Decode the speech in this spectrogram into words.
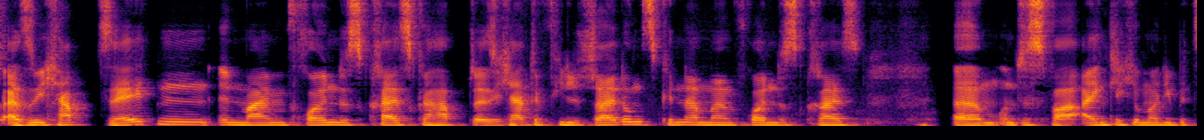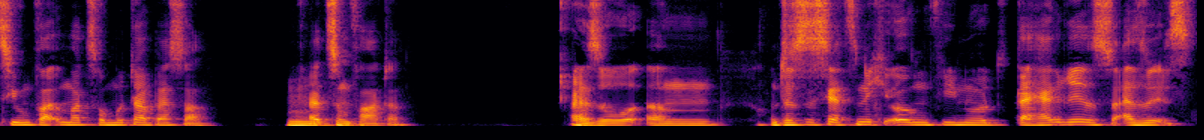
also ich habe selten in meinem Freundeskreis gehabt, also ich hatte viele Scheidungskinder in meinem Freundeskreis ähm, und es war eigentlich immer, die Beziehung war immer zur Mutter besser Hm. als zum Vater. Also, ähm, und das ist jetzt nicht irgendwie nur dahergeredet, also es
